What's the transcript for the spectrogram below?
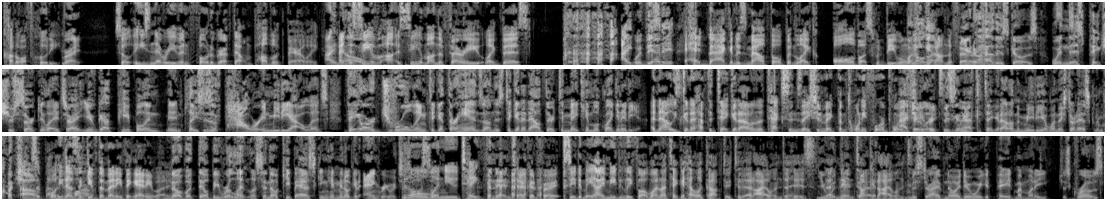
cut off hoodie. right. So he's never even photographed out in public, barely. I know. And to see him, uh, see him on the ferry like this, I with get his it. head back and his mouth open, like all of us would be when But we get on. on the ferry. You know how this goes. When this picture circulates, right? You've got people in, in places of power in media outlets. They are drooling to get their hands on this to get it out there to make him look like an idiot. and now he's going to have to take it out on the Texans. They should make them twenty-four point Actually, favorites he's this going to have to take it out on the media when they start asking him questions oh, about well, he it doesn't tomorrow. give them anything anyway. No, but they'll be relentless and they'll keep asking him and he'll get angry, which is Bill, awesome. when you take the Nantucket ferry, see to me, I immediately thought, why not take a helicopter to that island of his, you that would Nantucket island, Mister. I have no idea when we get paid. My money just grows.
